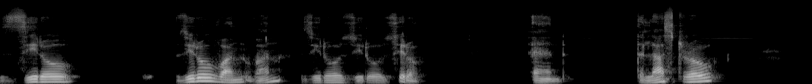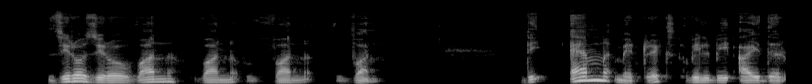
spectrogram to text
0, 0, 1, 1, 0, 0, 0. And the last row, 0, 0, 1, 1, 1, 1. The M matrix will be either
